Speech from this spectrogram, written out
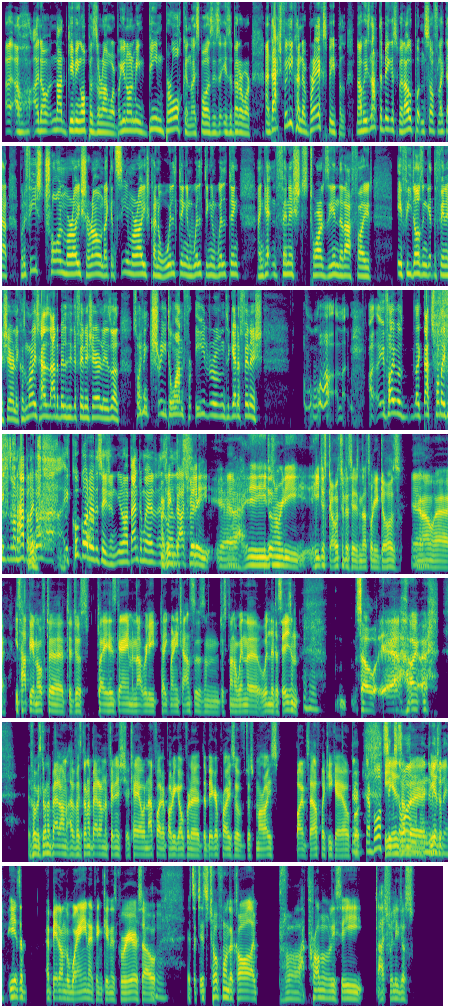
I, I don't not giving up is the wrong word, but you know what I mean. Being broken, I suppose, is is a better word. And Dashvili kind of breaks people. Now he's not the biggest with output and stuff like that, but if he's throwing Moraes around, I can see Moraes kind of wilting and wilting and wilting and getting finished towards the end of that fight if he doesn't get the finish early, because Moraes has that ability to finish early as well. So I think three to one for either of them to get a finish? If I was like, that's what I think is going to happen. I don't. I, it could go to a decision. You know, a bantamweight as I think well. That's really, yeah, yeah, He doesn't really. He just goes to decision. That's what he does. Yeah. You know, uh, he's happy enough to to just play his game and not really take many chances and just kind of win the win the decision. Mm-hmm. So yeah, I, I, if I was going to bet on, if I was going to bet on the finish a KO in that fight, I'd probably go for the the bigger price of just Moraes by himself by TKO. They're, but they're both he is on the, individually. He is, a, he is a, a, bit on the wane, I think, in his career. So mm-hmm. it's a, it's a tough one to call. I, oh, I probably see Dashvili just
